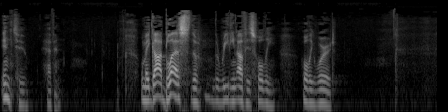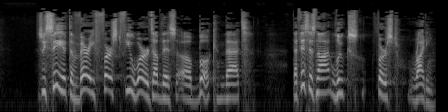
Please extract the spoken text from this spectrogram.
into heaven. Well, may God bless the, the reading of his holy, holy word. As we see at the very first few words of this uh, book that, that this is not Luke's first writing.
